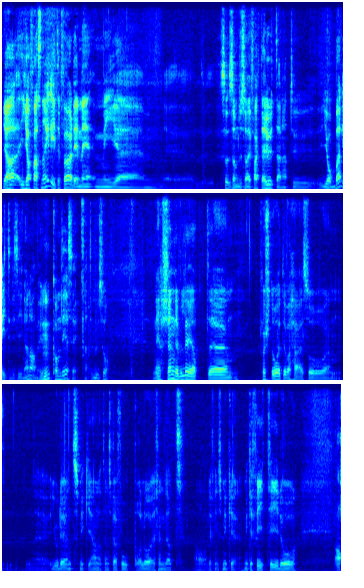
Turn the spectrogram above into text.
Ja, jag fastnar ju lite för det med, med eh, så, som du sa i faktarutan, att du jobbar lite vid sidan av. Hur Mm. kom det sig att det blev så? Jag kände väl det att eh, första året jag var här så eh, gjorde jag inte så mycket annat än spela fotboll och jag kände att ja, det finns mycket, mycket fritid och ja,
